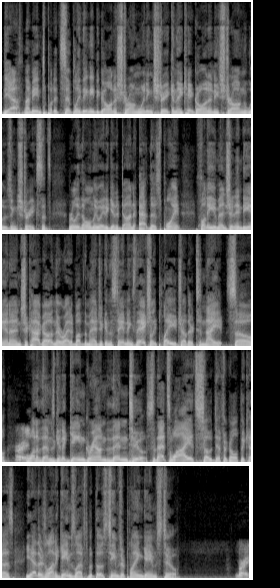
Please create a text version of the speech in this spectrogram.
Yeah, I mean, to put it simply, they need to go on a strong winning streak, and they can't go on any strong losing streaks. It's really the only way to get it done at this point. Funny you mentioned Indiana and Chicago, and they're right above the Magic in the standings. They actually play each other tonight, so Right. one of them's going to gain ground then too. So that's why it's so difficult because yeah, there's a lot of games left, but those teams are playing games too. Right,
